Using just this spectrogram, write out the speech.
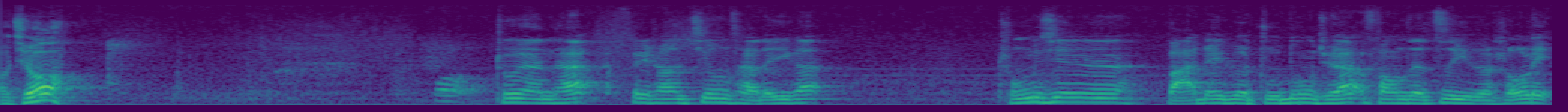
好球！中远台非常精彩的一杆，重新把这个主动权放在自己的手里。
